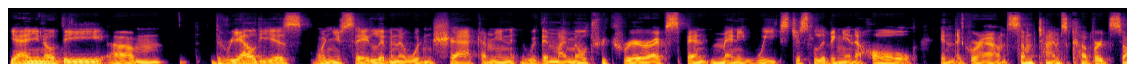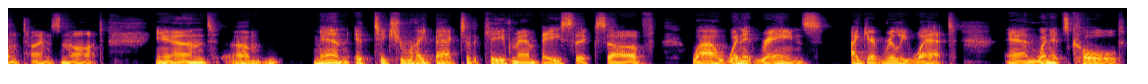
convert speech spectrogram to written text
Yeah, you know, the um the reality is when you say live in a wooden shack, I mean, within my military career, I've spent many weeks just living in a hole in the ground, sometimes covered, sometimes not. And um, man, it takes you right back to the caveman basics of, wow, when it rains, I get really wet. And when it's cold,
